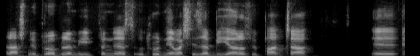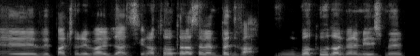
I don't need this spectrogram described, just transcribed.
straszny problem i to nas utrudnia, właśnie zabija oraz wypacza, yy, wypacza rywalizację. No to teraz LMP2, bo tu do mieliśmy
